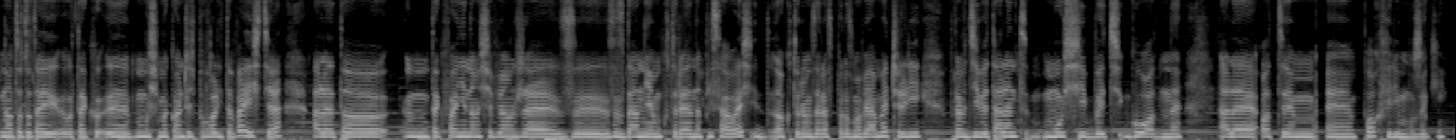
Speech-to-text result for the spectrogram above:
No to tutaj tak y, musimy kończyć powoli to wejście, ale to y, tak fajnie nam się wiąże z, ze zdaniem, które napisałeś i o którym zaraz porozmawiamy, czyli prawdziwy talent musi być głodny, ale o tym y, po chwili muzyki.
